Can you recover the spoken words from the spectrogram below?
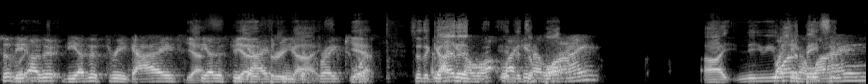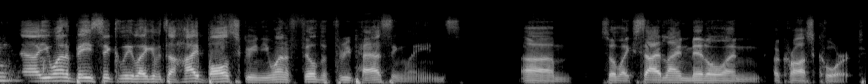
So the other the other three guys, yes, the other three guys three need guys. to break yeah. So the guy like in that a, if like it's a ball, line, uh, you, you like want to basically. Uh, you want to basically like if it's a high ball screen, you want to fill the three passing lanes. Um, so like sideline, middle, and across court.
